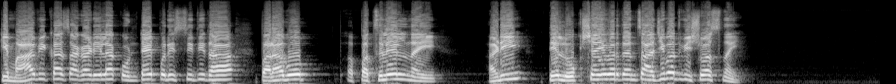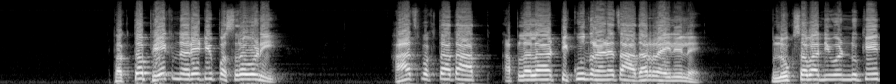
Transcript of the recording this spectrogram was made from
की महाविकास आघाडीला कोणत्याही परिस्थितीत हा पराभव पचलेला नाही आणि ते लोकशाहीवर त्यांचा अजिबात विश्वास नाही. फक्त फेक नरेटिव्ह पसरवणे हाच फक्त आता आत- आपल्याला टिकून राहण्याचा आधार राहिलेला आहे. लोकसभा निवडणुकीत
